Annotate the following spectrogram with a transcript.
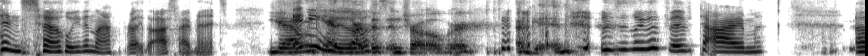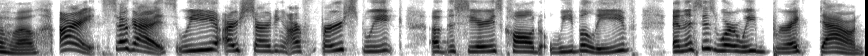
And so we've been laughing for like the last five minutes. Yeah, Anywho, we can't start this intro over again. this is like the fifth time. Oh well. All right. So guys, we are starting our first week of the series called We Believe, and this is where we break down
